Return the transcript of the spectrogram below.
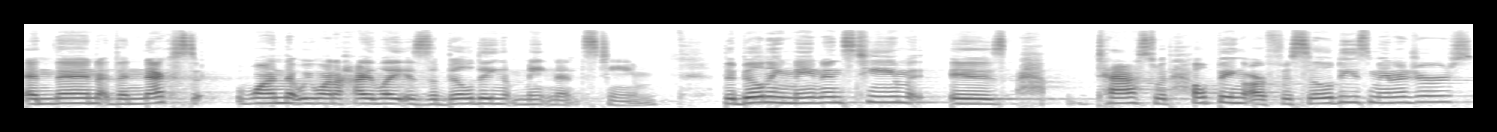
and then the next one that we want to highlight is the building maintenance team. The building maintenance team is tasked with helping our facilities managers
